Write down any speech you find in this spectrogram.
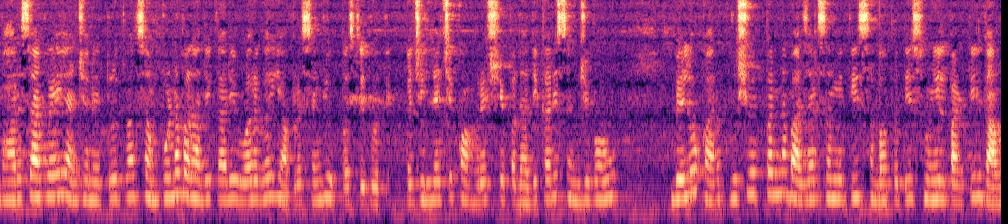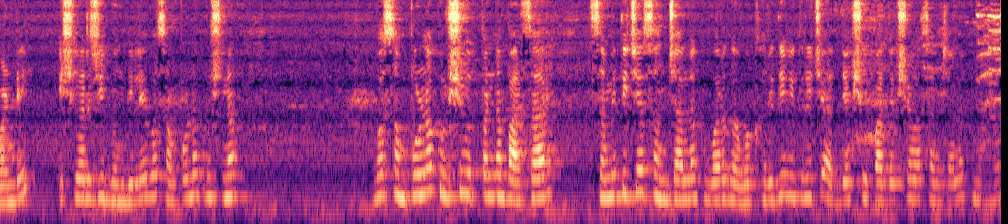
भारसागळे यांच्या नेतृत्वात संपूर्ण पदाधिकारी वर्ग याप्रसंगी उपस्थित होते. व जिल्ह्याचे काँग्रेसचे पदाधिकारी संजीवभाऊ बेलोकार कृषी उत्पन्न बाजार समिती सभापती सुनील पाटील गावंडे ईश्वरजी बुंदिले व संपूर्ण कृष्ण व संपूर्ण कृषी उत्पन्न बाजार समितीचे संचालक वर्ग व खरेदी विक्रीचे अध्यक्ष उपाध्यक्ष व संचालक म्हणून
